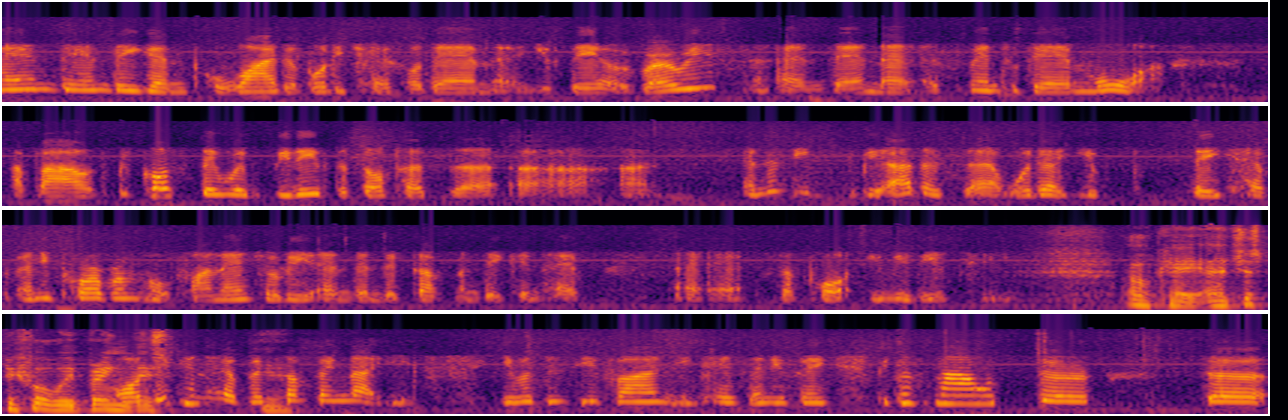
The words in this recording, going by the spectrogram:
and then they can provide a body check for them if they are worries, and then uh, explain to them more about because they will believe the doctors, uh, uh, uh, and then the, the others uh, whether if they have any problem or financially, and then the government they can have uh, support immediately, Okay, uh, just before we bring or this, they can have yeah. something like emergency fund in case anything. Because now the the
